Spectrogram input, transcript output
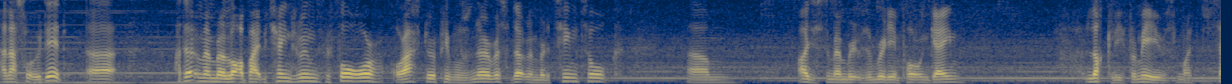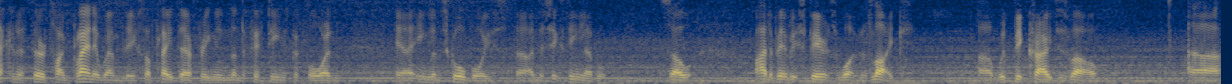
and that's what we did. Uh, I don't remember a lot about the change rooms before or after. People was nervous. I don't remember the team talk. Um, I just remember it was a really important game luckily for me, it was my second or third time playing at Wembley because I played there for England under 15s before and uh, England schoolboys uh, under 16 level. So I had a bit of experience of what it was like uh, with big crowds as well. Uh,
